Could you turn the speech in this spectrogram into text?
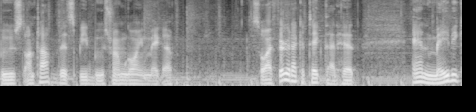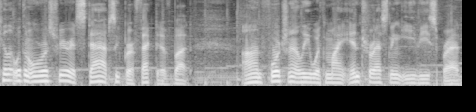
boost on top of its speed boost from going Mega. So I figured I could take that hit and maybe kill it with an Aura Sphere. It's stab super effective, but unfortunately with my interesting EV spread,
